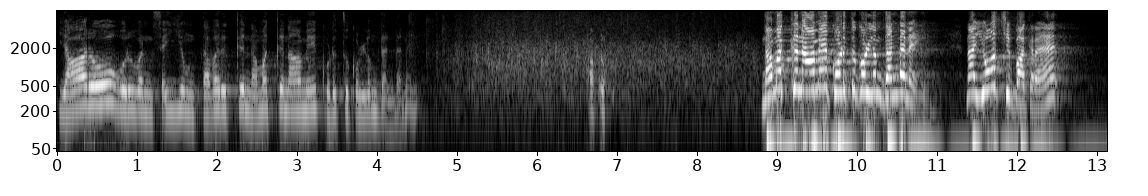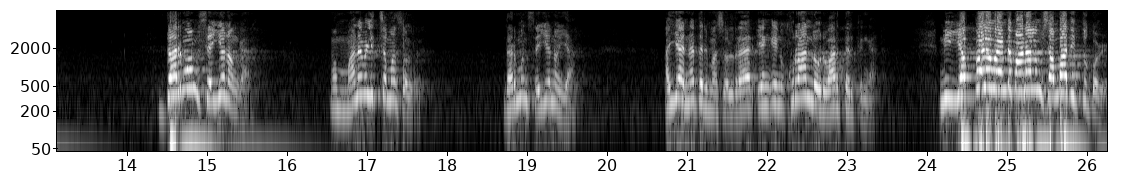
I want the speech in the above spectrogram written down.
யாரோ ஒருவன் செய்யும் தவறுக்கு நமக்கு நாமே கொடுத்து கொள்ளும் தண்டனை. நமக்கு நாமே கொடுத்து கொள்ளும் தண்டனை. நான் யோசிச்சு பாக்குறேன் தர்மம் செய்யணுங்க. உன் மன வெளிச்சமா சொல்றேன் தர்மம் செய்யணும் ஐயா. ஐயா என்ன தெரியுமா சொல்றார்? எங்க எங்க குரான்ல ஒரு வார்த்தை இருக்குங்க. நீ எவ்வளவு வேண்டுமானாலும் சம்பாதித்துக்கொள்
